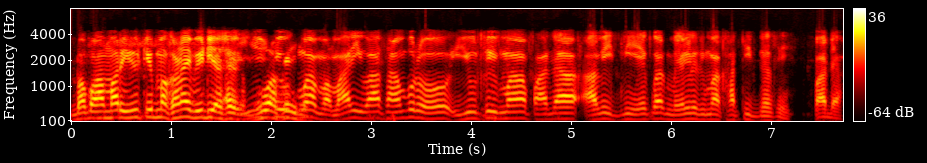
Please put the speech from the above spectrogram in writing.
બાપા અમારી યુટ્યુબમાં ઘણા વીડિયો છે. ભૂવા ખાઈ છે. યુટ્યુબમાં મારી વાત સાંભળો યુટ્યુબમાં પાડા આવી જ નહીં. એકવાર મેલેરી માં ખાતી જ નથી પાડા.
